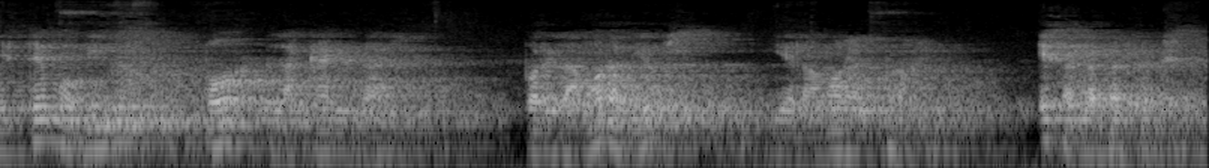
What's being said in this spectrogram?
esté movido por la caridad, por el amor a Dios y el amor al prójimo. Esa es la perfección.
